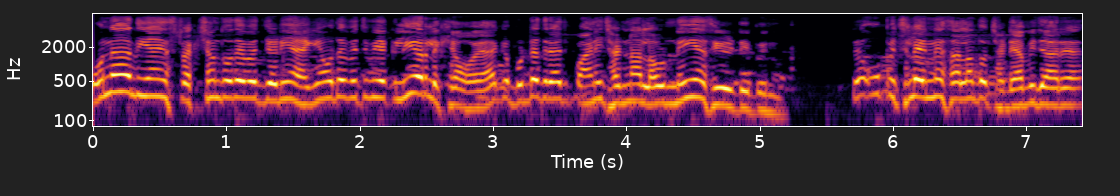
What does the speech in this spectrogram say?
ਉਹਨਾਂ ਦੀਆਂ ਇਨਸਟਰਕਸ਼ਨਸ ਉਹਦੇ ਵਿੱਚ ਜਿਹੜੀਆਂ ਹੈਗੀਆਂ, ਉਹਦੇ ਵਿੱਚ ਵੀ ਇਹ ਕਲੀਅਰ ਲਿਖਿਆ ਹੋਇਆ ਹੈ ਕਿ ਬੁੱਢੇ ਦਰਿਆ 'ਚ ਪਾਣੀ ਛੱਡਣਾ ਅਲਾਉਡ ਨਹੀਂ ਹੈ ਸੀਡੀਟੀਪੀ ਨੂੰ। ਤੇ ਉਹ ਪਿਛਲੇ ਇੰਨੇ ਸਾਲਾਂ ਤੋਂ ਛੱਡਿਆ ਵੀ ਜਾ ਰਿਹਾ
